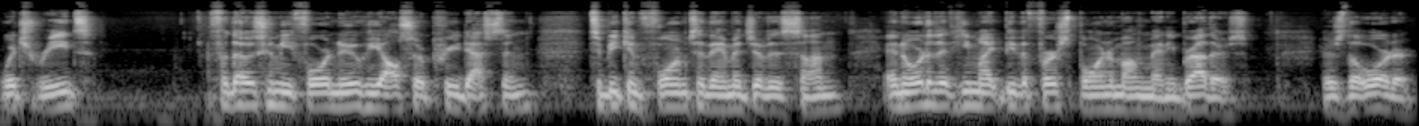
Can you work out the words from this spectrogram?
which reads, For those whom he foreknew, he also predestined to be conformed to the image of his Son, in order that he might be the firstborn among many brothers. Here's the order.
